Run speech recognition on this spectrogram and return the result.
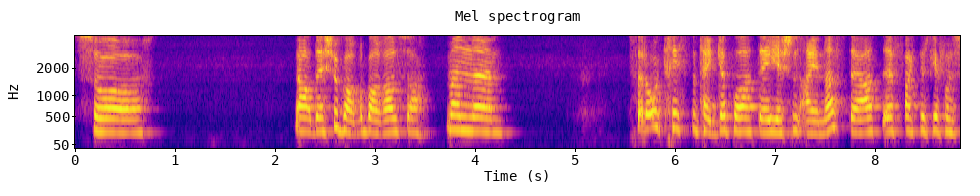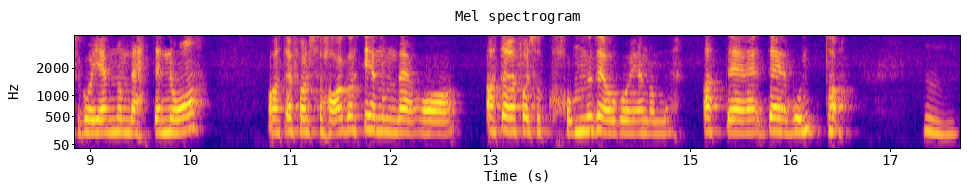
Så Ja, det er ikke bare bare, altså. Men eh, så er det òg trist å tenke på at jeg er ikke den eneste. At det faktisk er folk som går gjennom dette nå, og at det er folk som har gått gjennom det, og at det er folk som kommer til å gå gjennom det. At det, det er vondt, da. Mm.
